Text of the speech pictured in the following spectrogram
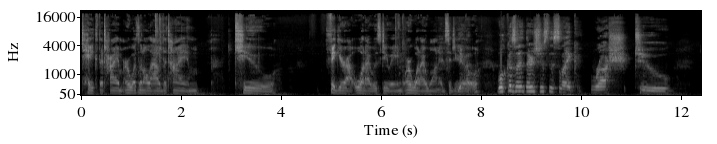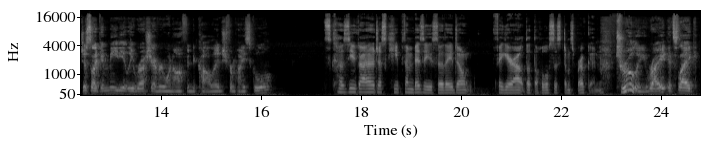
take the time or wasn't allowed the time to figure out what I was doing or what I wanted to do. Yeah. Well, because uh, there's just this like rush to just like immediately rush everyone off into college from high school. It's because you gotta just keep them busy so they don't figure out that the whole system's broken. Truly, right? It's like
